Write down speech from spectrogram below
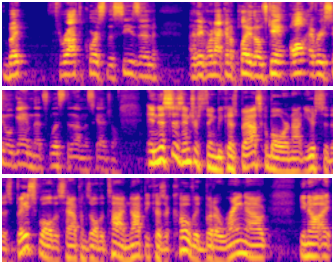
but throughout the course of the season, I think we're not going to play those game all every single game that's listed on the schedule. And this is interesting because basketball, we're not used to this. Baseball, this happens all the time, not because of COVID, but a rainout. You know, I.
